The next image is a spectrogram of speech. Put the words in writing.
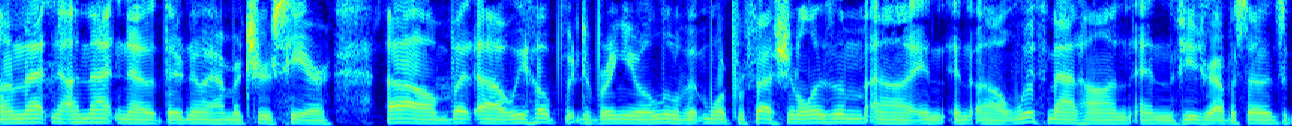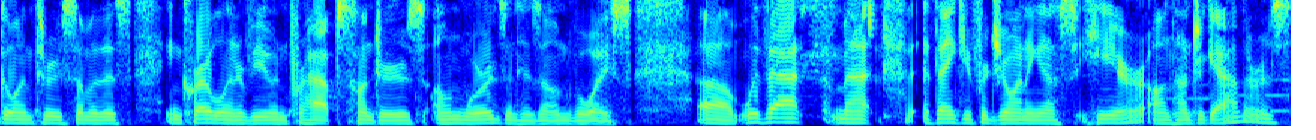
On that on that note, there are no amateurs here, um, but uh, we hope to bring you a little bit more professionalism uh, in, in uh, with Matt Hahn in future episodes, going through some of this incredible interview and perhaps Hunter's own words and his own voice. Uh, with that, Matt, th- thank you for joining us here on Hunter Gatherers.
